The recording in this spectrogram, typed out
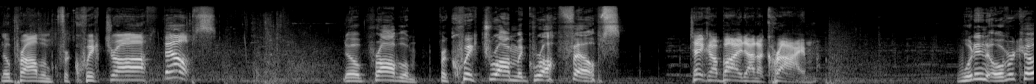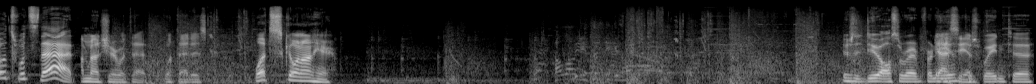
No problem. For quick draw, Phelps. no problem. For quick draw McGraw Phelps. Take a bite out of crime. Wooden overcoats? What's that? I'm not sure what that what that is. What's going on here? There's a dude also right in front Yeah, of you, just waiting to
